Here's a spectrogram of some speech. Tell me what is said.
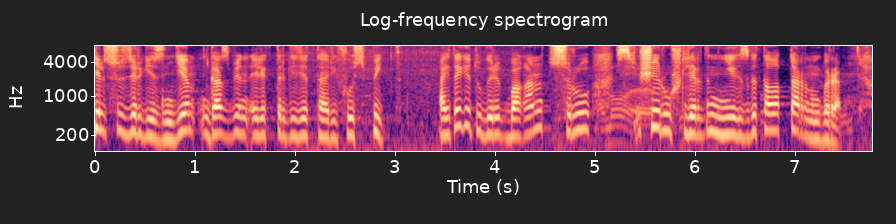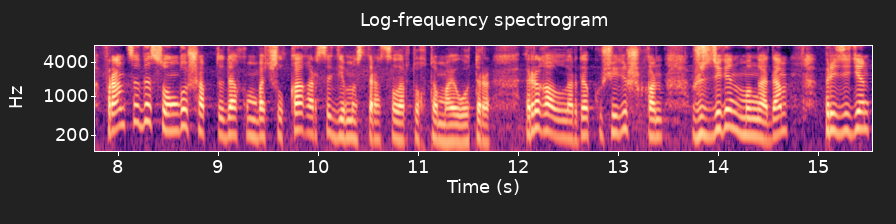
Келіссөздер кезінде газ бен электрге тариф өспейді айта кету керек бағаны түсіру шерушілердің негізгі талаптарының бірі. Францияда соңғы үш аптада қымбатшылыққа қарсы демонстрациялар тоқтамай отыр. Ірі қалаларда көшеге шыққан жүздеген мың адам президент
